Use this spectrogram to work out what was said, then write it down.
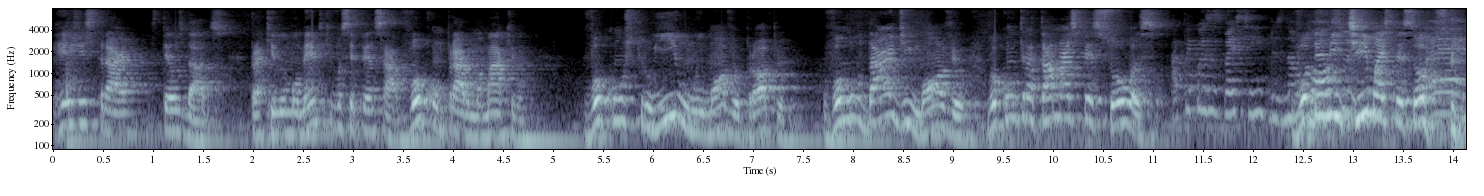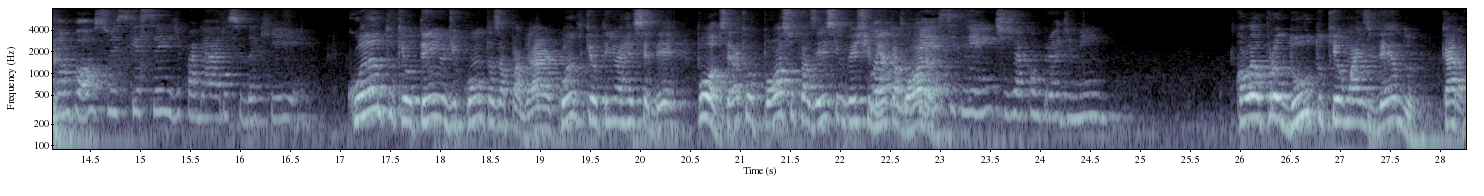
registrar teus dados, para que no momento que você pensar, vou comprar uma máquina, vou construir um imóvel próprio, vou mudar de imóvel, vou contratar mais pessoas. Até coisas mais simples. Não vou posso, demitir mais pessoas. É, não posso esquecer de pagar isso daqui. Quanto que eu tenho de contas a pagar? Quanto que eu tenho a receber? Pô, será que eu posso fazer esse investimento Quanto agora? Que esse cliente já comprou de mim? Qual é o produto que eu mais vendo? Cara,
